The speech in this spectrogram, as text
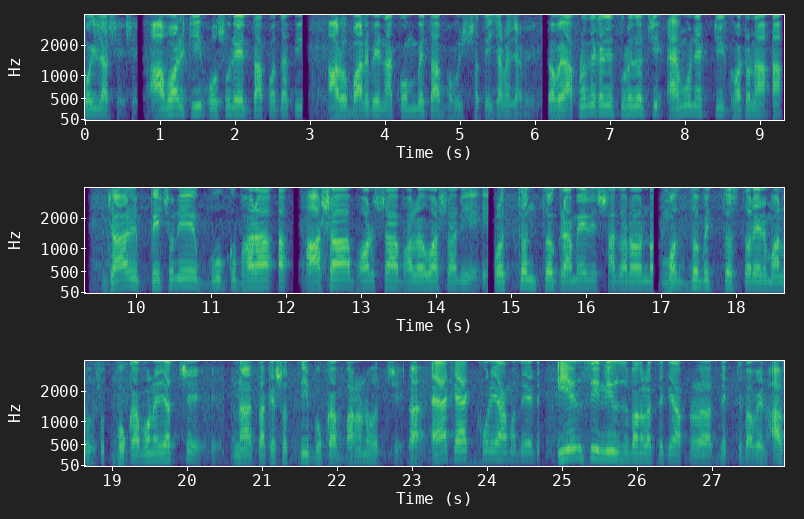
কৈলাসে। আবার কি অসুরের দাপাদাপি আরও বাড়বে না কমবে তা ভবিষ্যতেই জানা যাবে। তবে আপনাদের কাছে তুলে ধরছি এমন একটি ঘটনা, যার পেছনে বুক ভাড়া আশা, ভরসা, ভালোবাসা নিয়ে প্রত্যন্ত গ্রামের সাধারণ মধ্যবিত্ত স্তরের মানুষ বোকা বনে যাচ্ছে না তাকে সত্যি বোকা বানানো হচ্ছে? তা এক এক করে আমাদের ইএনসি নিউজ বাংলা থেকে আপনারা দেখতে পাবেন। আজ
